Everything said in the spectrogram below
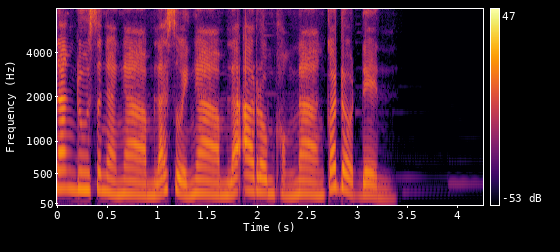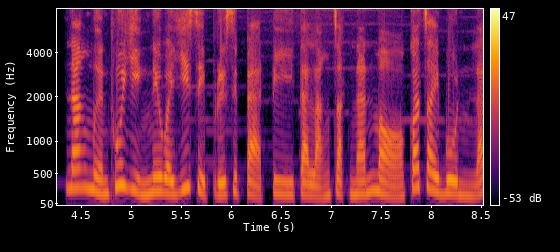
นางดูสง่างามและสวยงามและอารมณ์ของนางก็โดดเด่น นางเหมือนผู้หญิงในวัย 20 หรือ 18 ปี แต่หลังจากนั้นหมอก็ใจบุญและ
